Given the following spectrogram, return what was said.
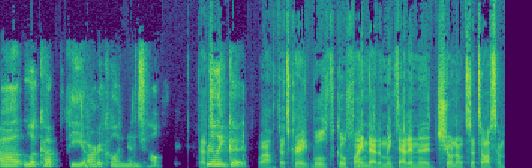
uh, look up the article in Men's Health. That's really good. Wow, that's great. We'll go find that and link that in the show notes. That's awesome.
